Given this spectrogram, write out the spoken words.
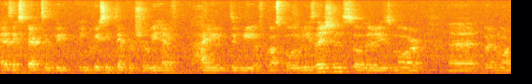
as expected, with increasing temperature, we have higher degree of cross polymerization, so there is more, uh, more,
